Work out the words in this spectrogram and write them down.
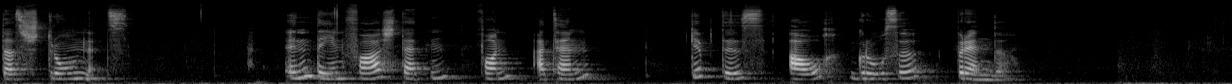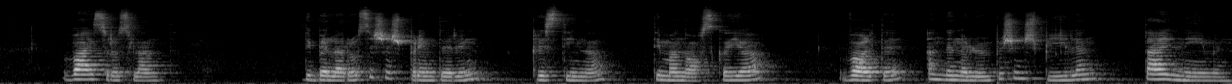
das Stromnetz. In den Vorstädten von Athen gibt es auch große Brände. Weißrussland. Die belarussische Sprinterin Kristina Timanowskaja wollte an den Olympischen Spielen teilnehmen.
